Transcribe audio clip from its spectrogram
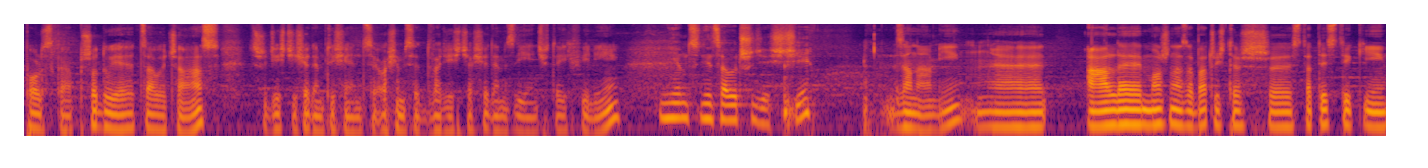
Polska przoduje cały czas, 37 827 zdjęć w tej chwili. Niemcy niecałe 30. Za nami, e, ale można zobaczyć też e, statystyki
